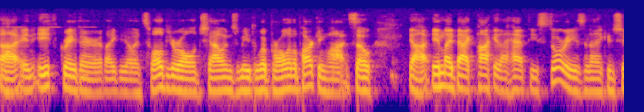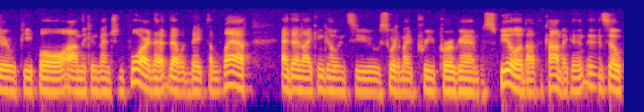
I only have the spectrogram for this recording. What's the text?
uh, an eighth grader, like you know, a twelve-year-old, challenged me to a brawl in a parking lot. So, uh, in my back pocket, I have these stories that I can share with people on the convention floor that that would make them laugh, and then I can go into sort of my pre-programmed spiel about the comic. And, and so,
